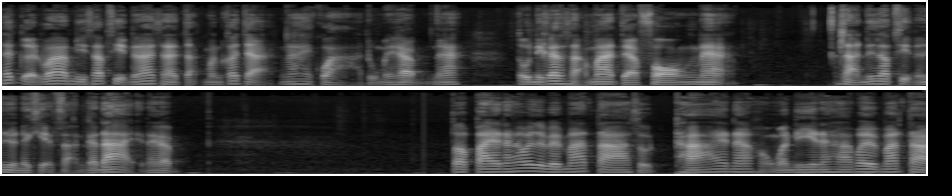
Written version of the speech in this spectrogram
ถ้าเกิดว่ามีทรัพย์สินในราชอาณาจักรมันก็จะง่ายกว่าถูกไหมครับนะตรงนี้ก็สามารถจะฟ้องนะฮะศาลที่ทรัพย์สินนั้นอยู่ในเขตศาลก็ได้นะครับ ต่อไปนะครับก็จะเป็นมาตราสุดท้ายนะของวันนี้นะครับก็เป็นมาตรา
